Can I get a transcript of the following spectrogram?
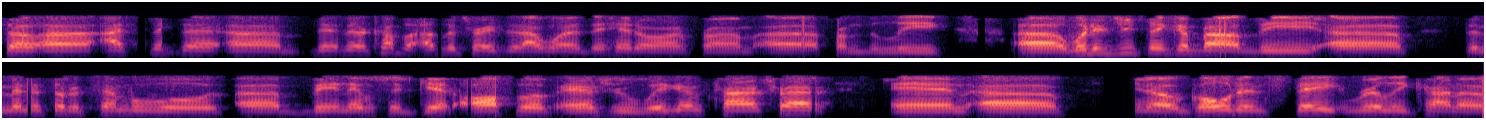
So uh, I think that um, there, there are a couple of other trades that I wanted to hit on from uh, from the league. Uh, what did you think about the uh, the Minnesota Timberwolves uh, being able to get off of Andrew Wiggins' contract and uh, you know Golden State really kind of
